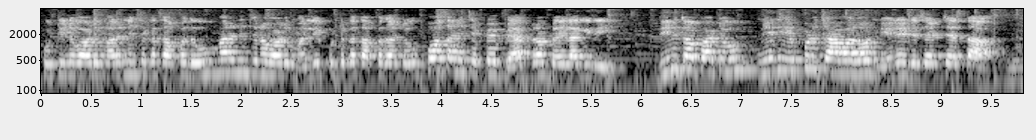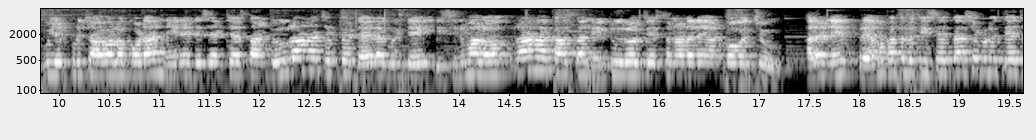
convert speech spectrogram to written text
పుట్టినవాడు మరణించక తప్పదు మరణించిన వాడు మళ్ళీ పుట్టక తప్పదంటూ పోసాని చెప్పే బ్యాక్ డ్రాప్ డైలాగ్ ఇది. దీనితో పాటు నేను ఎప్పుడు చావాలో నేనే డిసైడ్ చేస్తా నువ్వు ఎప్పుడు చావాలో కూడా నేనే డిసైడ్ చేస్తా అంటూ రానా చెప్పే డైలాగ్ వింటే ఈ సినిమాలో రానా కాస్త నెగిటివ్ రోల్ చేస్తున్నాడని అనుకోవచ్చు. అలానే ప్రేమ కథలు తీసే దర్శకుడు తేజ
